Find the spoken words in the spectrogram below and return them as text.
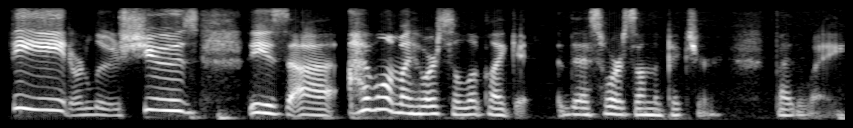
feet or lose shoes. These uh, I want my horse to look like it, this horse on the picture by the way.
